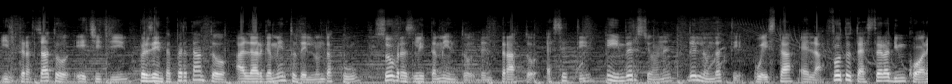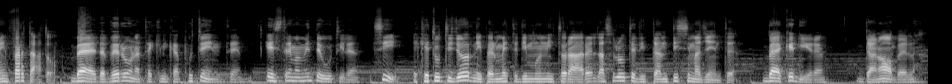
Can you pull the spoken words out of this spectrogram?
Il tracciato ECG presenta pertanto allargamento dell'onda Q, sovraslittamento del tratto ST e inversione dell'onda T. Questa è la fototessera di un cuore infartato. Beh, è davvero una tecnica potente e estremamente utile. Sì, e che tutti i giorni permette di monitorare la salute di tantissima gente. Beh, che dire, da Nobel.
